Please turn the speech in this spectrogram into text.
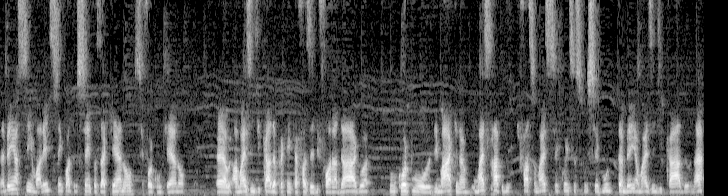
Não é bem assim. Uma lente 100-400 da Canon, se for com Canon, é a mais indicada para quem quer fazer de fora d'água. Um corpo de máquina, o mais rápido que faça mais sequências por segundo também é o mais indicado, né?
